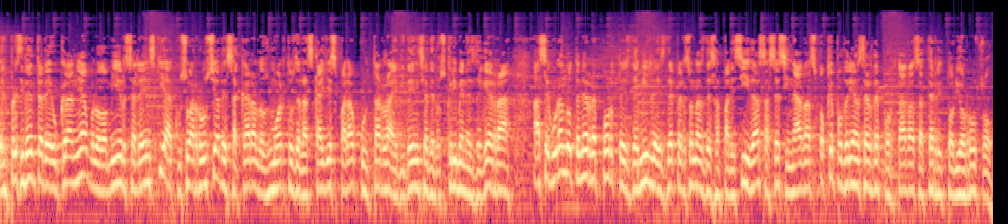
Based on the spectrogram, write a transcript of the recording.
El presidente de Ucrania, Volodymyr Zelensky, acusó a Rusia de sacar a los muertos de las calles para ocultar la evidencia de los crímenes de guerra, asegurando tener reportes de miles de personas desaparecidas, asesinadas o que podrían ser deportadas a territorio ruso.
